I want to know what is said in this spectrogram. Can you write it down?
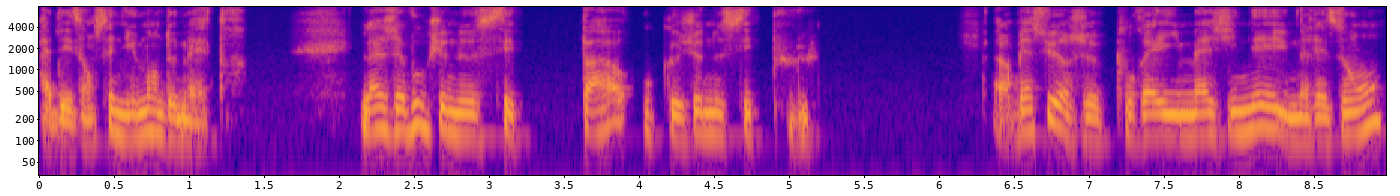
à des enseignements de maîtres. Là, j'avoue que je ne sais pas ou que je ne sais plus. Alors bien sûr, je pourrais imaginer une raison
